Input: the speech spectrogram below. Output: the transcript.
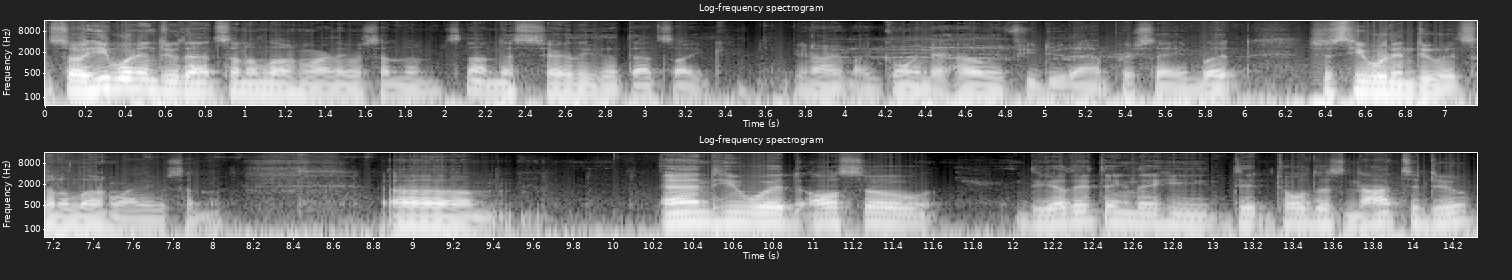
so he wouldn't do that, sallallahu alaihi wasallam. It's not necessarily that that's like you're not like going to hell if you do that per se, but just he wouldn't do it, sallallahu alaihi wasallam. Um, and he would also the other thing that he did told us not to do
